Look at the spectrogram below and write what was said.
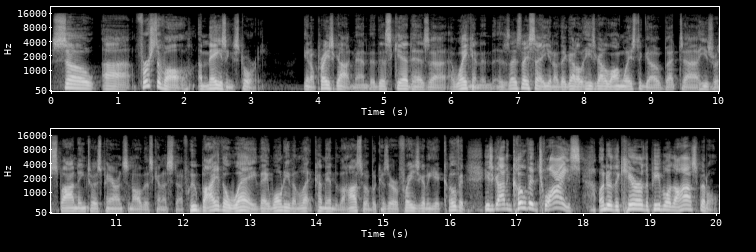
So, uh, first of all, amazing story. You know, praise God, man, that this kid has uh, awakened, and as, as, they say, you know, they've got a, he's got a long ways to go, but uh, he's responding to his parents and all this kind of stuff. Who, by the way, they won't even let come into the hospital because they're afraid he's going to get COVID. He's gotten COVID twice under the care of the people at the hospital.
